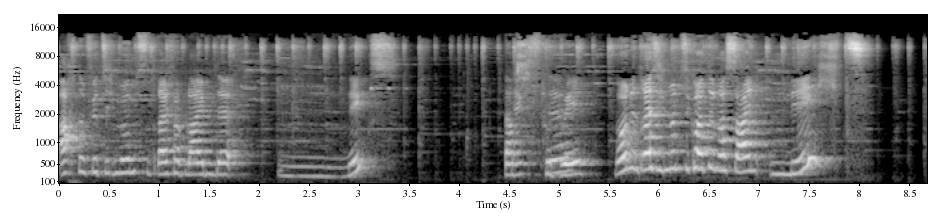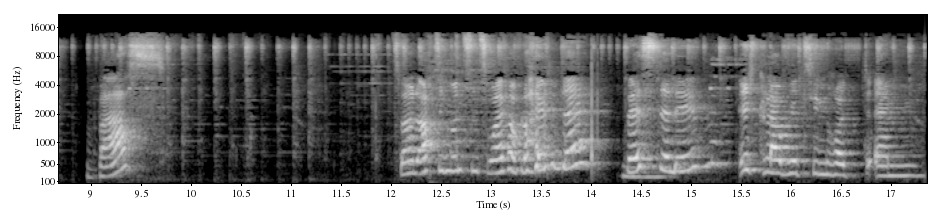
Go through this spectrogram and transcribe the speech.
48 Münzen, drei verbleibende. Nix. Das Nächste. tut weh. 39 Münzen konnte was sein. Nichts. Was? 280 Münzen, zwei verbleibende. Beste Leben. Ich glaube, wir ziehen heute ähm,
